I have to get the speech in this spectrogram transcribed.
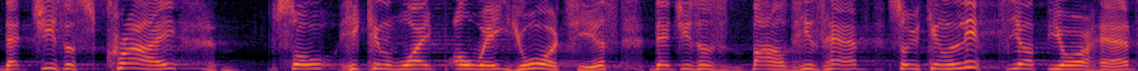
that Jesus cried so he can wipe away your tears, that Jesus bowed his head so you can lift up your head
